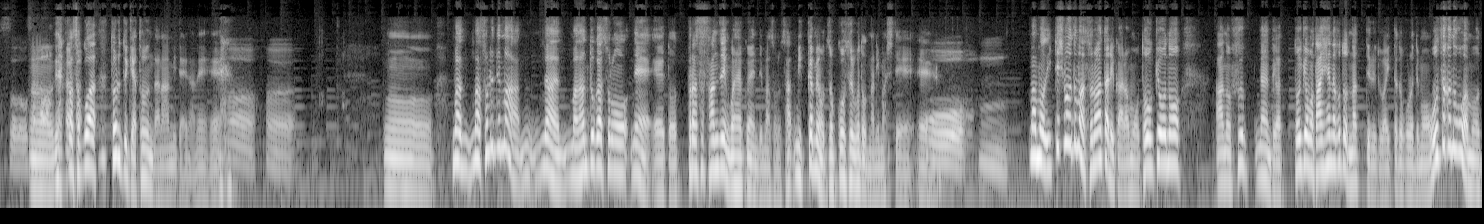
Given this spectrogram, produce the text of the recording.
そう大阪は。うん、やっぱそこは取るときは取るんだなみたいなね。ええうん、まあ、まあ、それでまあ、まあ、まあ、なんとかそのね、えっ、と、プラス3500円で、まあ、そのさ3日目を続行することになりまして、ええおお、うん。まあ、もう言ってしまうと、まあ、そのあたりからもう東京の、あの、ふ、なんていうか、東京も大変なことになってるとは言ったところでも、大阪の方はもう、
